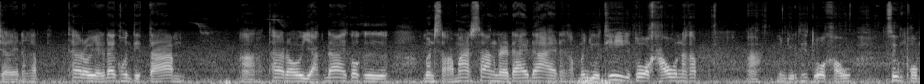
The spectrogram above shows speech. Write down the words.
เฉยๆนะครับ ถ้าเราอยากได้คนติดตามอ่าถ้าเราอยากได้ก็คือมันสามารถสร้างรายได้ได้นะครับ มันอยู่ที่ตัวเขานะครับอะมันอยู่ที่ตัวเขา ซึ่งผม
